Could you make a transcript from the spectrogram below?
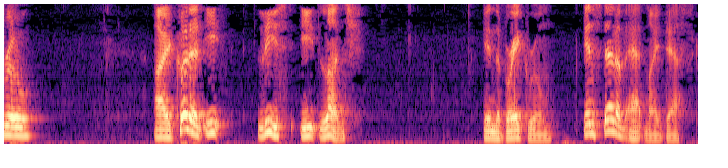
True. I could at eat, least eat lunch in the break room instead of at my desk.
